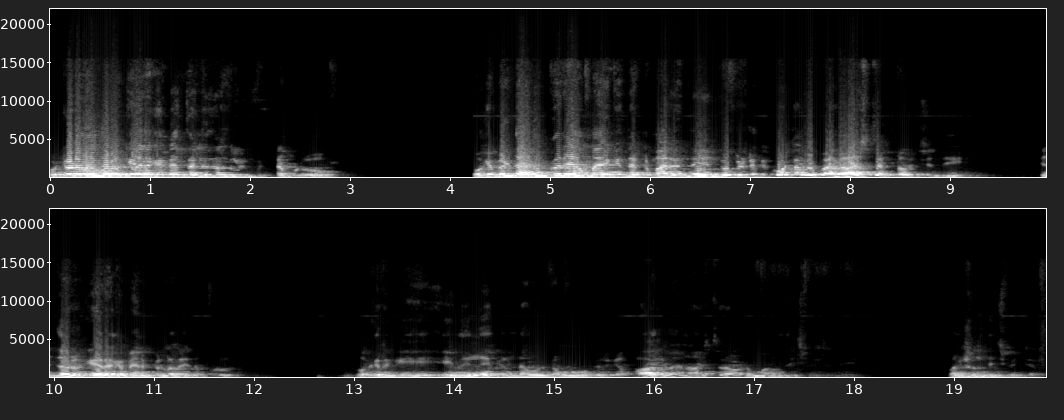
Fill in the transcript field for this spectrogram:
పుట్టడం అందరూ ఒకే రకంగా తల్లిదండ్రులకు పుట్టినప్పుడు ఒక బిడ్డ అడుక్కునే అమ్మాయి కింద ఎట్లా మారింది? ఇంకో బిడ్డకి కోట్ల రూపాయల ఆస్తి అట్లా వచ్చింది? ఇద్దరు ఒకే రకమైన పిల్లలైనప్పుడు. ఒకరికి ఏమీ లేకుండా ఉండటము ఒకరికి అపారమైన ఆస్తి రావడం మనం తెచ్చిపెట్టింది. మనుషులు తెచ్చిపెట్టారు.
